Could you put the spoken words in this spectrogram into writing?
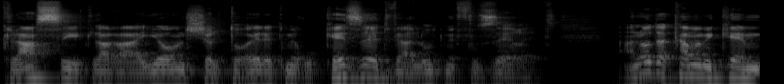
קלאסית לרעיון של תועלת מרוכזת ועלות מפוזרת. אני לא יודע כמה מכם,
